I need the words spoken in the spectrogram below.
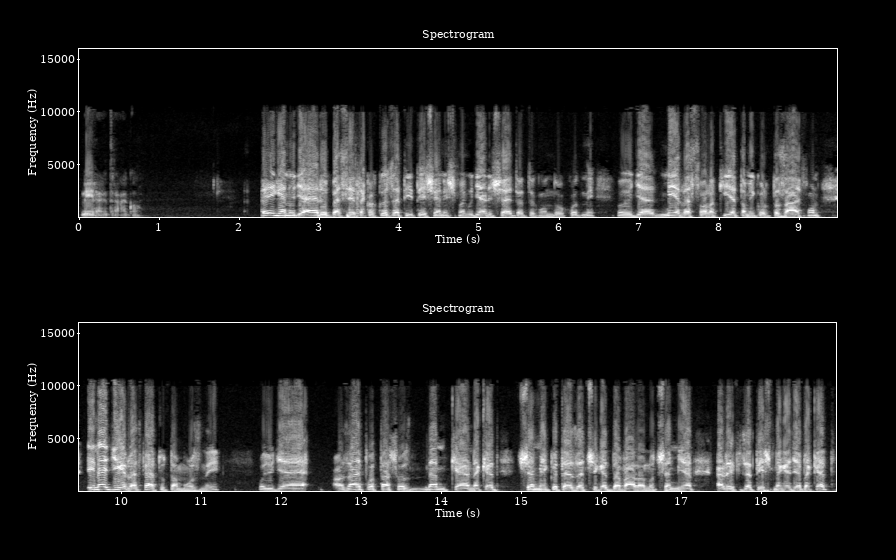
méreg drága. Igen, ugye erről beszéltek a közvetítésen is, meg ugye el is sejtettük gondolkodni, hogy ugye miért vesz valaki ilyet, amikor ott az iPhone. Én egy érvet fel tudtam hozni, hogy ugye az iPod Touchhoz nem kell neked semmilyen kötelezettséget bevállalnod, semmilyen előfizetést meg egyebeket.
